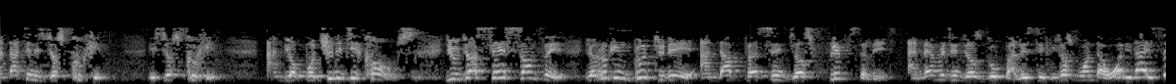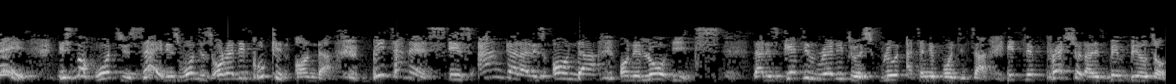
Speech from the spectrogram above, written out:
and that thing is just cooking, it's just cooking and the opportunity comes, you just say something. You're looking good today, and that person just flips the lid, and everything just go ballistic. You just wonder, what did I say? It's not what you said; it's what is already cooking under. Bitterness is anger that is under on a low heat, that is getting ready to explode at any point in time. It's a pressure that is being built up.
